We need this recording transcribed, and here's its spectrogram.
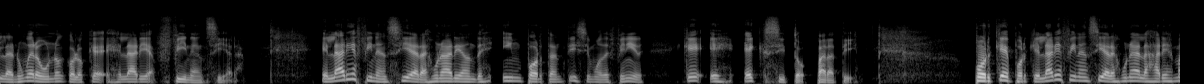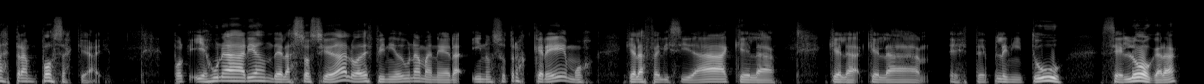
La número uno que coloqué es el área financiera. El área financiera es un área donde es importantísimo definir qué es éxito para ti. ¿Por qué? Porque el área financiera es una de las áreas más tramposas que hay. Porque, y es una área donde la sociedad lo ha definido de una manera y nosotros creemos que la felicidad, que la, que la, que la este, plenitud se logra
